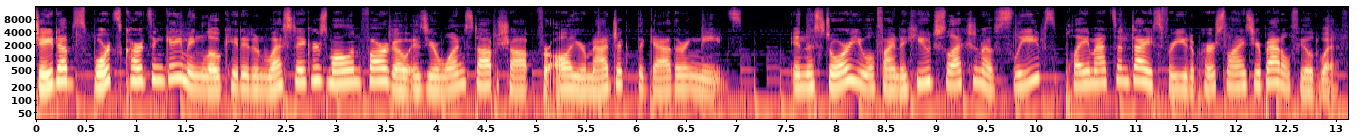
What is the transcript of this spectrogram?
JDub Sports Cards and Gaming, located in West Acres Mall in Fargo, is your one stop shop for all your Magic the Gathering needs. In the store, you will find a huge selection of sleeves, playmats, and dice for you to personalize your battlefield with.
